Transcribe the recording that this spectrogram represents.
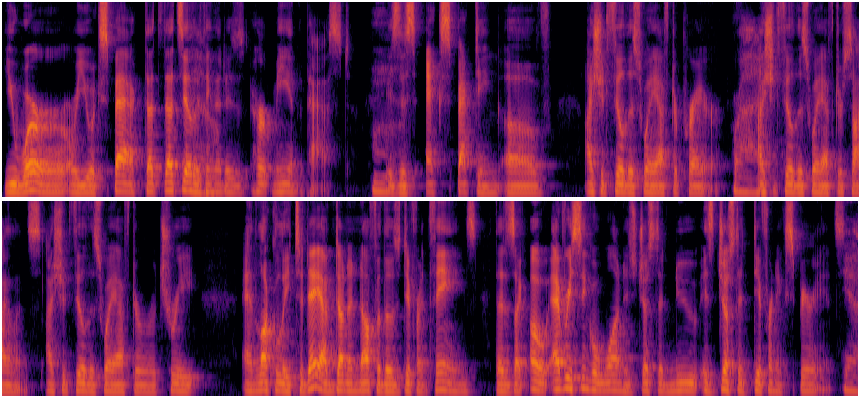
you were or you expect. That's that's the other thing that has hurt me in the past Mm, is this expecting of I should feel this way after prayer. right. I should feel this way after silence. I should feel this way after a retreat. And luckily today I've done enough of those different things that it's like, oh, every single one is just a new is just a different experience. yeah.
